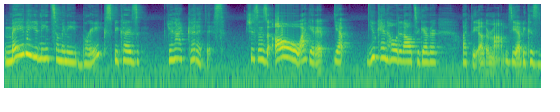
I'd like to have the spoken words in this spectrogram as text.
maybe you need so many breaks because you're not good at this. She says, Oh, I get it. Yep, you can't hold it all together like the other moms. Yeah, because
